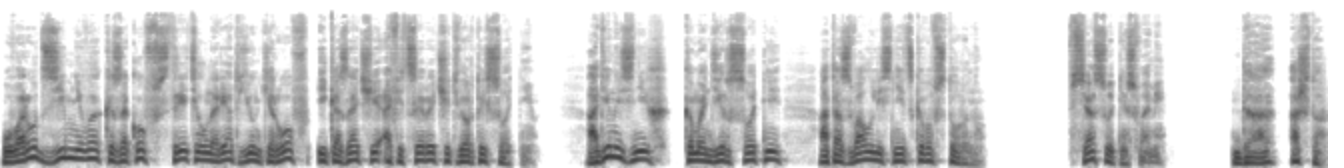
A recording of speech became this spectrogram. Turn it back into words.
У ворот Зимнего казаков встретил наряд юнкеров и казачьи офицеры четвертой сотни. Один из них, командир сотни, отозвал Лесницкого в сторону. «Вся сотня с вами?» «Да, а что?»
